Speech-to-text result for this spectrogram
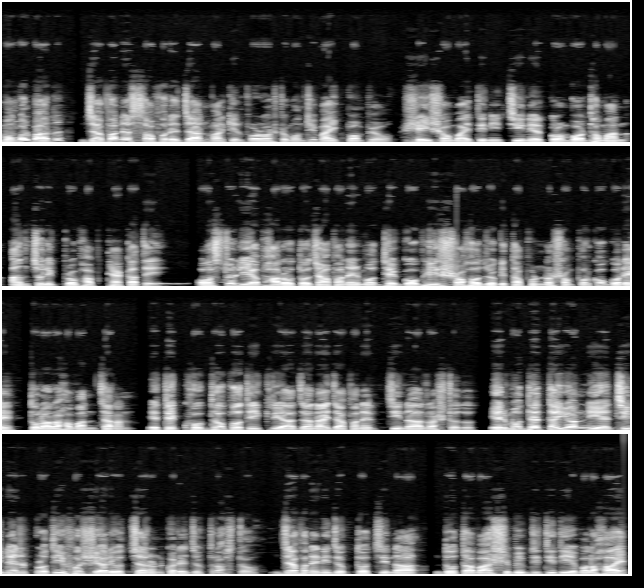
মঙ্গলবার জাপানের সফরে যান মার্কিন পররাষ্ট্রমন্ত্রী মাইক পম্পেও। সেই সময় তিনি চীনের ক্রমবর্ধমান আঞ্চলিক প্রভাব ঠেকাতে অস্ট্রেলিয়া ভারত ও জাপানের মধ্যে গভীর সহযোগিতাপূর্ণ সম্পর্ক গড়ে তোলার আহ্বান জানান। এতে ক্ষুব্ধ প্রতিক্রিয়া জানায় জাপানের চীনা রাষ্ট্রদূত। এর মধ্যে তাইওয়ান নিয়ে চীনের প্রতি হুঁশিয়ারি উচ্চারণ করে যুক্তরাষ্ট্র। জাপানে নিযুক্ত চীনা দূতাবাস বিবৃতি দিয়ে বলা হয়,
